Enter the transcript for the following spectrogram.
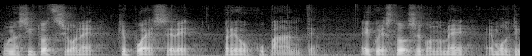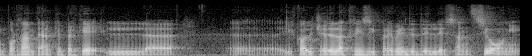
una situazione che può essere preoccupante. E questo secondo me è molto importante anche perché il, eh, il codice della crisi prevede delle sanzioni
